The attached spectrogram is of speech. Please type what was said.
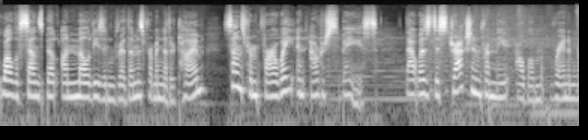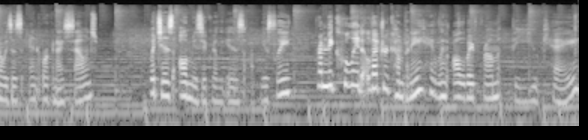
A wall of sounds built on melodies and rhythms from another time, sounds from far away in outer space. That was Distraction from the album Random Noises and Organized Sounds, which is all music really is, obviously, from the Kool Aid Electric Company, hailing all the way from the UK.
